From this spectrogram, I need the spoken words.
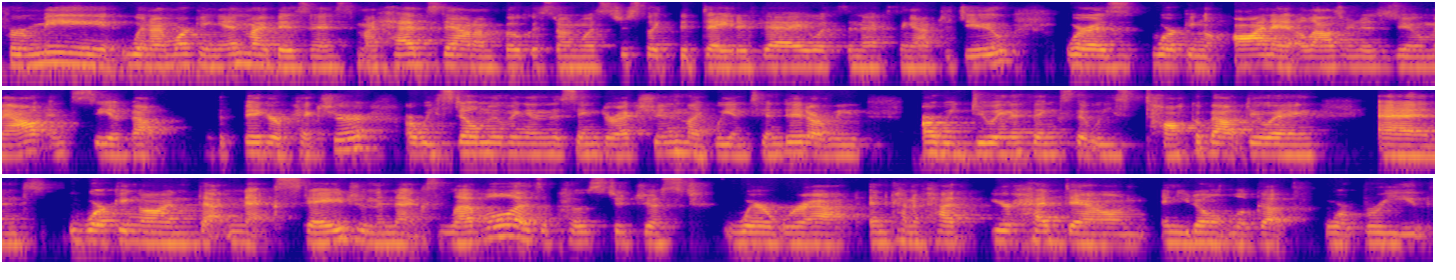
for me when i'm working in my business my head's down i'm focused on what's just like the day to day what's the next thing i have to do. Whereas working on it allows me to zoom out and see about the bigger picture. Are we still moving in the same direction like we intended? Are we are we doing the things that we talk about doing and working on that next stage and the next level as opposed to just where we're at and kind of had your head down and you don't look up or breathe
